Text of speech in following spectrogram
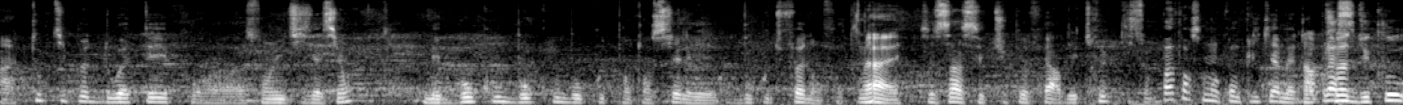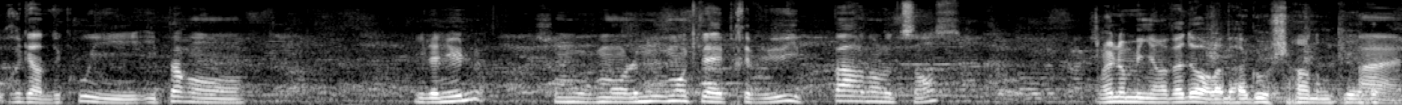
Un tout petit peu de doigté pour euh, son utilisation, mais beaucoup beaucoup beaucoup de potentiel et beaucoup de fun en fait. Ouais. C'est ça, c'est que tu peux faire des trucs qui sont pas forcément compliqués à mettre en vois, place. du coup, regarde, du coup, il, il part en. Il annule son mouvement, le mouvement qu'il avait prévu, il part dans l'autre sens. Ouais, non, mais il y a un Vador là-bas à gauche, hein, donc euh, Ouais.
